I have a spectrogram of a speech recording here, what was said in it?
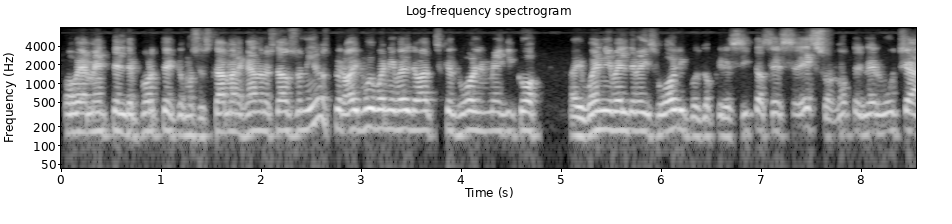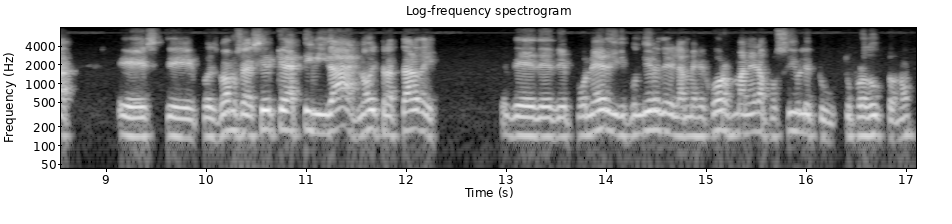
obviamente el deporte como se está manejando en Estados Unidos, pero hay muy buen nivel de básquetbol en México, hay buen nivel de béisbol y pues lo que necesitas es eso, ¿no? Tener mucha, este, pues vamos a decir, creatividad, ¿no? Y tratar de, de, poner y difundir de la mejor manera posible tu, producto, ¿no?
